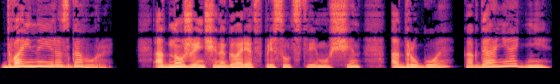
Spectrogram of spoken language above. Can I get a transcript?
двойные разговоры. Одно женщины говорят в присутствии мужчин, а другое, когда они одни.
